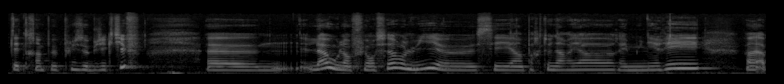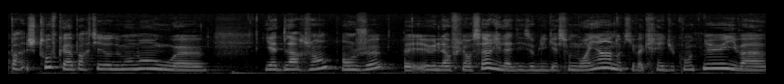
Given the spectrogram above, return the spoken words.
peut-être un peu plus objectif. Là où l'influenceur, lui, c'est un partenariat rémunéré. Je trouve qu'à partir du moment où euh, il y a de l'argent en jeu. L'influenceur, il a des obligations de moyens, donc il va créer du contenu, il va,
